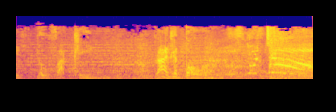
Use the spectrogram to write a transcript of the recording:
is Dovahkiin, Dragonborn.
